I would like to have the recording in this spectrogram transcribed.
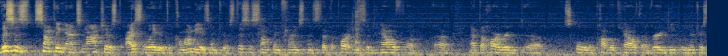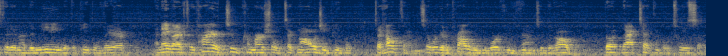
This is something that's not just isolated to Columbia's interest. This is something, for instance, that departments of health uh, uh, at the Harvard uh, School of Public Health are very deeply interested in. I've been meeting with the people there, and they've actually hired two commercial technology people to help them. And so we're going to probably be working with them to develop tho- that technical tool set.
